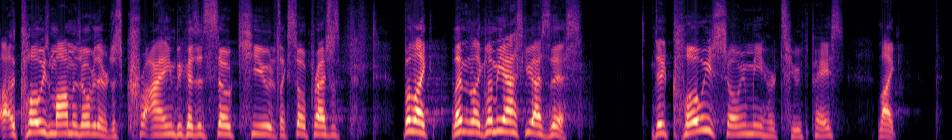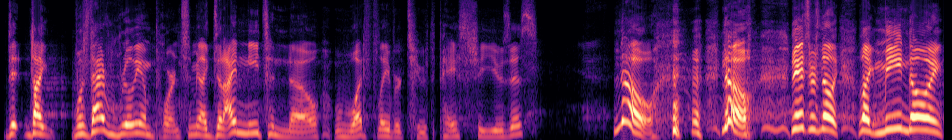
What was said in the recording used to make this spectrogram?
uh, Chloe's mom is over there just crying because it's so cute. It's like so precious. But like, let me like let me ask you guys this: Did Chloe showing me her toothpaste like? Did, like, was that really important to me? Like, did I need to know what flavor toothpaste she uses? No, no. The answer is no. Like, like, me knowing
